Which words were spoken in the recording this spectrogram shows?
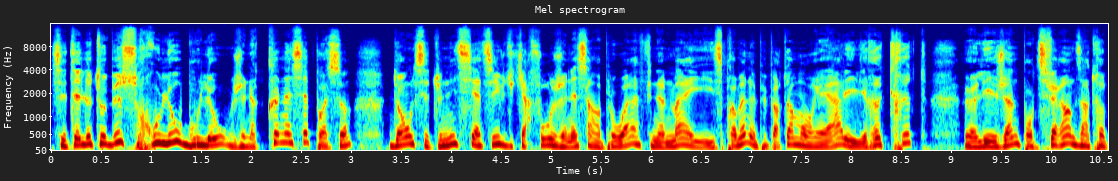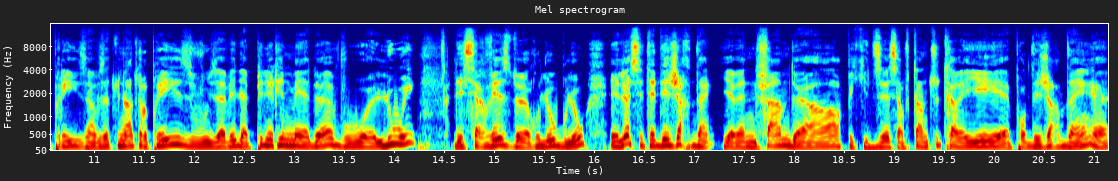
C'était l'autobus rouleau boulot. Je ne connaissais pas ça. Donc c'est une initiative du Carrefour Jeunesse Emploi. Finalement, ils se promènent un peu partout à Montréal et ils recrutent euh, les jeunes pour différentes entreprises. Hein. Vous êtes une entreprise, vous avez la pénurie de main d'œuvre, vous euh, louez les services de rouleau boulot. Et là, c'était des jardins. Il y avait une femme dehors puis qui disait ça vous tente-tu de travailler euh, pour des jardins. Euh,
